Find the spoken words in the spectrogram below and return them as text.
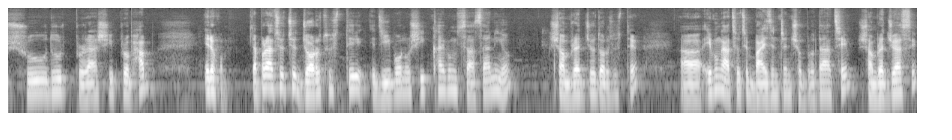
সুদূর প্ররাসী প্রভাব এরকম। তারপর আছে হচ্ছে জরথুস্থের জীবন ও শিক্ষা এবং সাসানীয় সাম্রাজ্য জরথুস্থের এবং আছে হচ্ছে বাইজেন্টাইন সভ্যতা আছে, সাম্রাজ্য আছে।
